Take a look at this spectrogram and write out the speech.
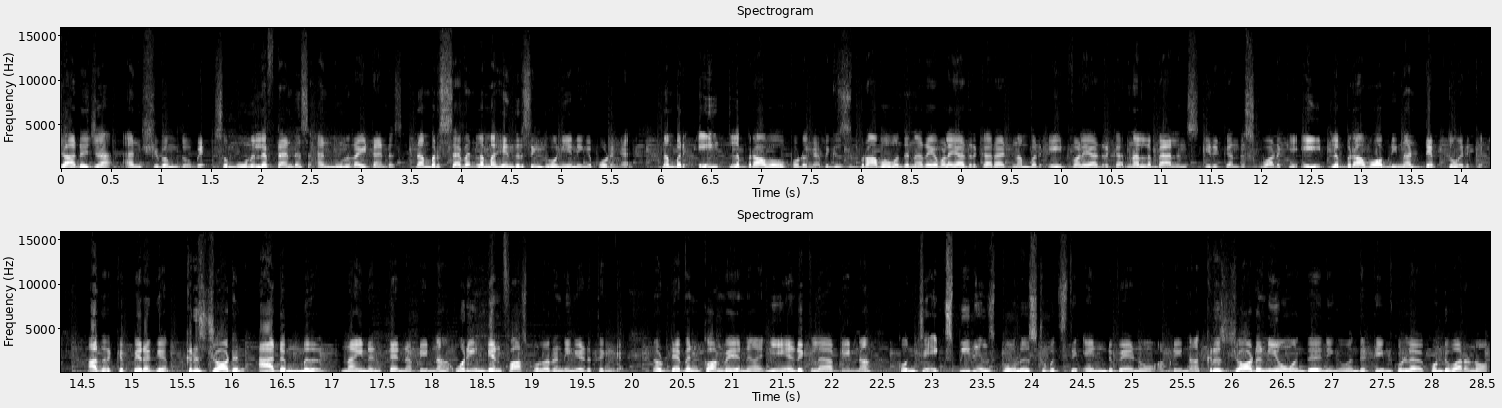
ஜாடேஜா அண்ட் சிவம் தோபே. ஸோ மூணு லெஃப்ட் ஹேண்டர்ஸ் அண்ட் மூணு ரைட் ஹேண்டர்ஸ் நம்பர் செவனில் மகேந்திர சிங் தோனியை நீங்கள் போடுங்க. நம்பர் எயிட்டில் பிராவோவை போடுங்க. பிகாஸ் பிராவோ வந்து நிறைய விளையாடுறாரு அட் நம்பர் எயிட் விளையாடுறாரு நல்ல பேலன்ஸ் இருக்கு அந்த ஸ்குவாடுக்கு எயிட்ல பிராவோ அப்படின்னா டெப்த்தும் இருக்கு. அதற்கு பிறகு Chris Jordan Adam Milne nine and ten அப்படின்னா ஒரு இந்தியன் ஃபாஸ்ட் போலரை நீங்க எடுத்துங்க நான் டெவன் கான்வே ஏன் எடுக்கல அப்படின்னா கொஞ்சம் experience bowlers towards the end வேணும் அப்படின்னா கிறிஸ் ஜார்டனையும் வந்து நீங்க வந்து டீமுக்குள்ள கொண்டு வரணும்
